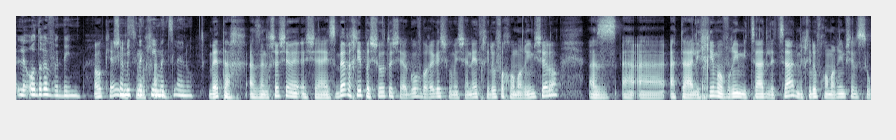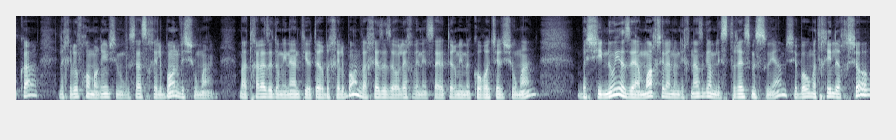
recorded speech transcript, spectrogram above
לעוד רבדים אוקיי, שמתנקים אצלנו. בטח, אז אני חושב ש, שההסבר הכי פשוט הוא שהגוף ברגע שהוא משנה את חילוף החומרים שלו, אז התהליכים עוברים מצד לצד, מחילוף חומרים של סוכר לחילוף חומרים שמבוסס חלבון ושומן. בהתחלה זה דומיננטי יותר בחלבון, ואחרי זה זה הולך ונעשה יותר ממקורות של שומן. בשינוי הזה המוח שלנו נכנס גם לסטרס מסוים, שבו הוא מתחיל לחשוב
